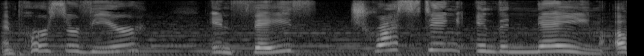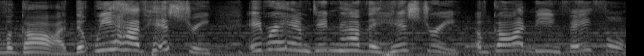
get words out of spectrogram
and persevere in faith, trusting in the name of a God that we have history? Abraham didn't have the history of God being faithful.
